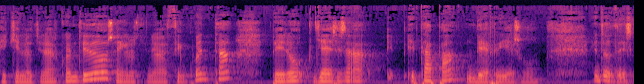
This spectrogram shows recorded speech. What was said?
Hay quien lo tiene a los 42, hay quien lo tiene a los 50, pero ya es esa etapa de riesgo. Entonces,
